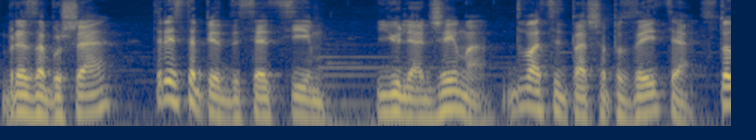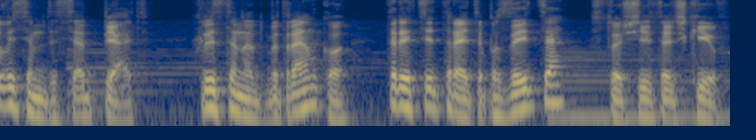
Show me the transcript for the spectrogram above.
Бреза Буше 357, Юлія Джима 21 позиція 185, Христина Дмитренко 33 позиція 106 очків.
